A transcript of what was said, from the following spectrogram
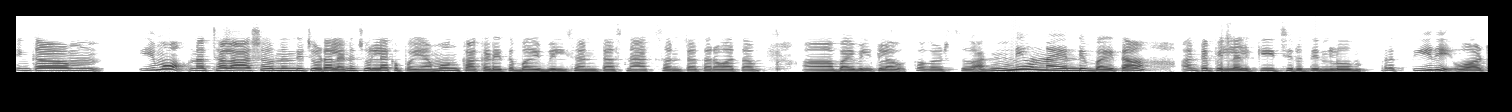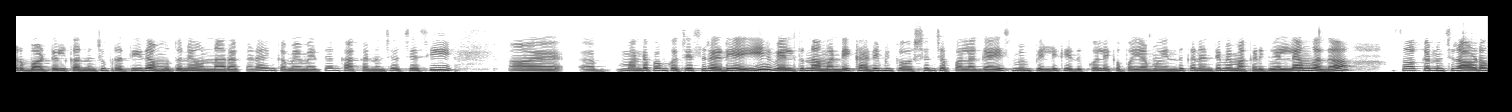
ఇంకా ఏమో నాకు చాలా ఆశ ఉన్నింది చూడాలని చూడలేకపోయాము. ఇంకా అక్కడైతే బైబిల్స్ అంట స్నాక్స్ అంట తర్వాత బైబిల్ క్లవ్ కవర్స్ అన్నీ ఉన్నాయండి బయట. అంటే పిల్లలకి చిరుతిండ్లు ప్రతీది వాటర్ బాటిల్ కాడ నుంచి ప్రతీది అమ్ముతూనే ఉన్నారు అక్కడ. ఇంకా మేమైతే ఇంకా అక్కడ నుంచి వచ్చేసి మండపంకి వచ్చేసి రెడీ అయ్యి వెళ్తున్నామండి. కానీ మీకు క్వశ్చన్ విషయం చెప్పాలా గైస్ మేము పెళ్ళికి ఎదుక్కోలేకపోయాము ఎందుకనంటే మేము అక్కడికి వెళ్ళాము కదా సో అక్కడ నుంచి రావడం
